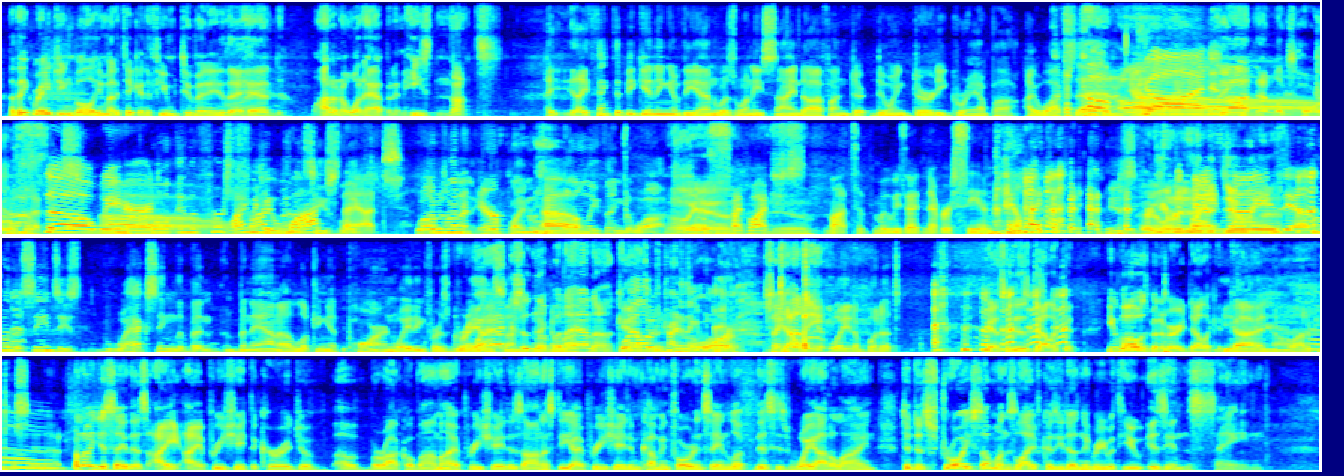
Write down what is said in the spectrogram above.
I think Raging Bull, he might have taken a few too many to the head. I don't know what happened to him. He's nuts. I, I think the beginning of the end was when he signed off on dir- doing Dirty Grandpa. I watched that. Oh, on an airplane. God. God, that looks horrible. So weird. Well, in the first Why would you minutes, watch he's like- that? well, I was on an airplane. It was the oh. only thing to watch. Oh, yes, yeah. I've watched lots of movies I'd never see in my life if it hadn't been for I don't airplane anything to do with movies. Yeah. One of the scenes, he's waxing the ban- banana, looking at porn, waiting for his grandson Waxing to the pick him banana, up. Well, I was trying to think of a more delicate way to put it. yes, it is delicate. You've always been a very delicate Yeah, guy. I know. A lot of people say that. But let me just say this: I, I appreciate the courage of, of Barack Obama. I appreciate his honesty. I appreciate him coming forward and saying, "Look, this is way out of line. To destroy someone's life because he doesn't agree with you is insane."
